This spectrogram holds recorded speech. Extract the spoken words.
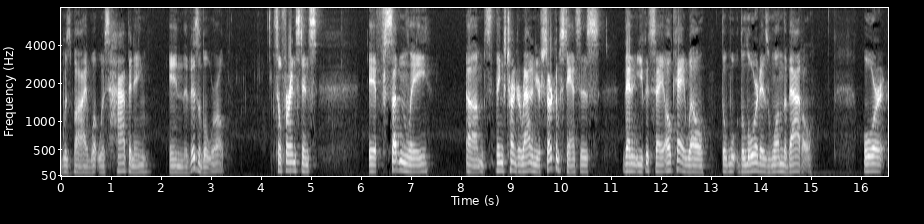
was by what was happening in the visible world. So, for instance, if suddenly um, things turned around in your circumstances, then you could say, okay, well, the, the Lord has won the battle. Or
